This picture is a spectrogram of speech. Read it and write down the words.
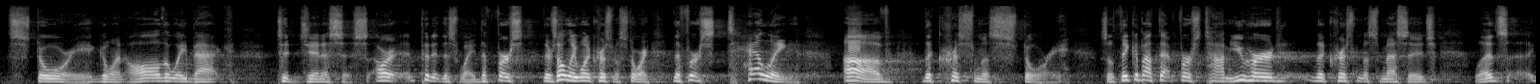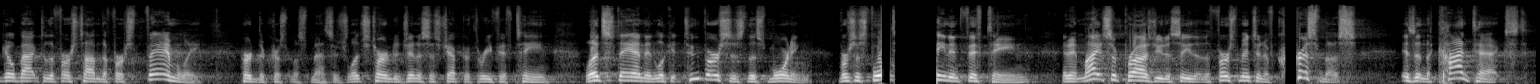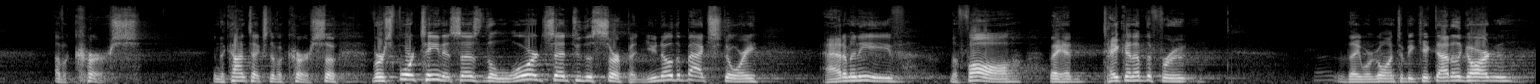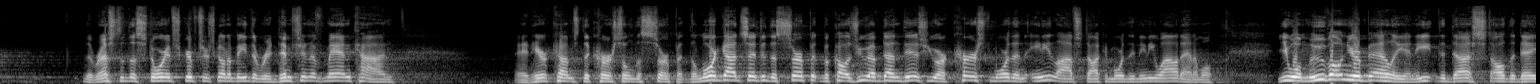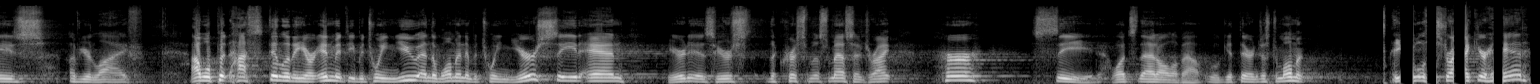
story going all the way back to Genesis. Or put it this way the first, there's only one Christmas story, the first telling of the Christmas story. So think about that first time you heard the Christmas message. Let's go back to the first time the first family heard the Christmas message. Let's turn to Genesis chapter 3:15. Let's stand and look at two verses this morning. Verses 14 and 15. And it might surprise you to see that the first mention of Christmas is in the context of a curse in the context of a curse. So, verse 14, it says, The Lord said to the serpent, You know the backstory. Adam and Eve, the fall, they had taken of the fruit. They were going to be kicked out of the garden. The rest of the story of Scripture is going to be the redemption of mankind. And here comes the curse on the serpent. The Lord God said to the serpent, Because you have done this, you are cursed more than any livestock and more than any wild animal. You will move on your belly and eat the dust all the days of your life. I will put hostility or enmity between you and the woman and between your seed and, here it is, here's the Christmas message, right? Her seed. What's that all about? We'll get there in just a moment. He will strike your head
